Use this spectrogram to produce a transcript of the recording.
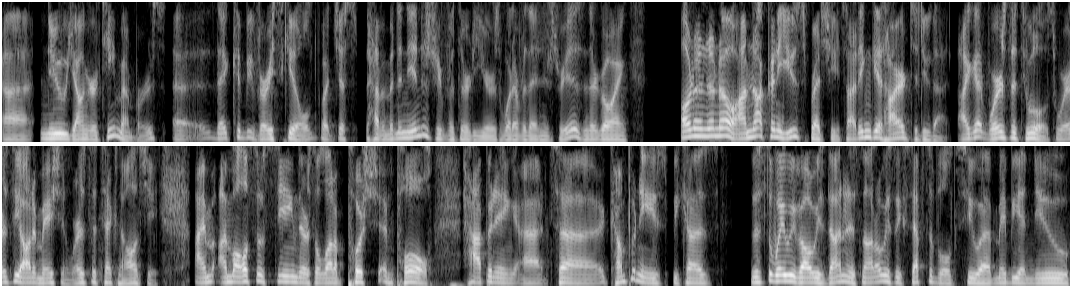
uh, new younger team members. Uh, they could be very skilled, but just haven't been in the industry for 30 years, whatever that industry is, and they're going. Oh no no no! I'm not going to use spreadsheets. I didn't get hired to do that. I get where's the tools? Where's the automation? Where's the technology? I'm I'm also seeing there's a lot of push and pull happening at uh, companies because this is the way we've always done it. It's not always acceptable to uh, maybe a new,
